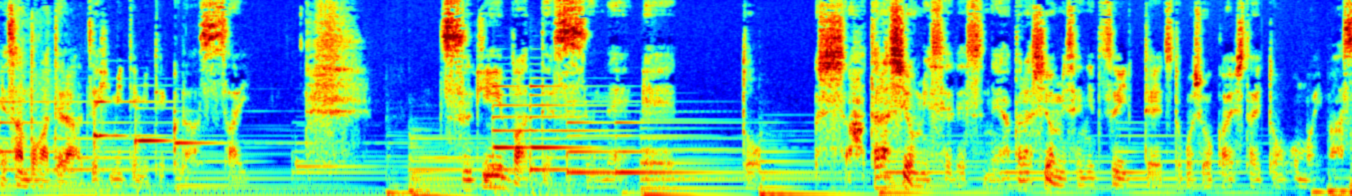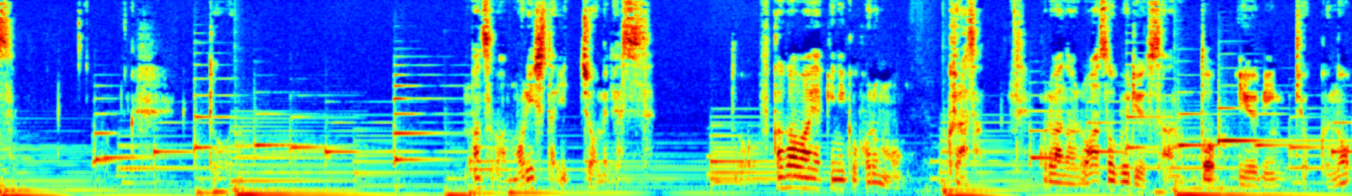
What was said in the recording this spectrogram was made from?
え散歩がてらぜひ見てみてください。次はですね、えー新しいお店ですね。新しいお店についてちょっとご紹介したいと思います。とまずは森下一丁目です。と深川焼肉ホルモン蔵さん。これはあのロアソブリューさんと郵便局の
